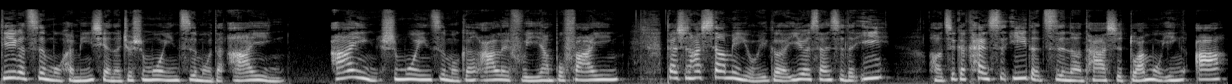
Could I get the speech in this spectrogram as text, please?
第一个字母很明显的就是末音字母的阿音，阿音是末音字母，跟阿雷夫一样不发音。但是它下面有一个一二三四的一，好，这个看似一的字呢，它是短母音啊，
